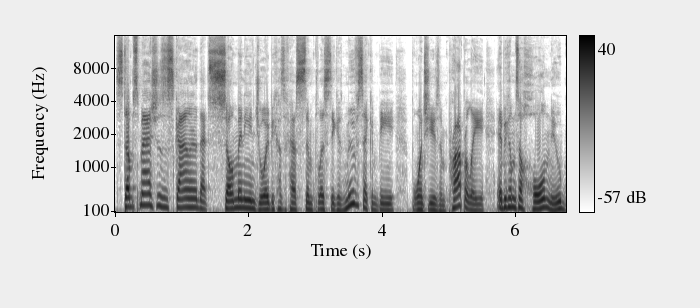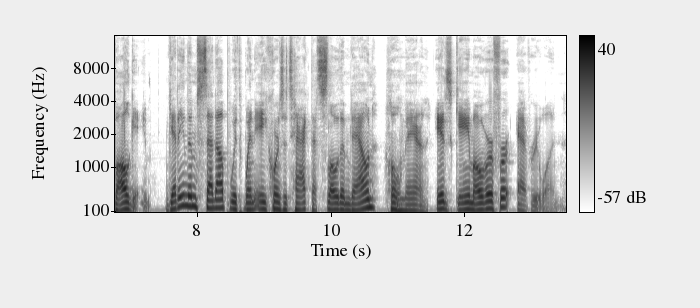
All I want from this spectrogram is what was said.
Stump Smash is a Skylander that so many enjoy because of how simplistic his moveset can be, but once you use them properly, it becomes a whole new ballgame. Getting them set up with when acorns attack that slow them down, oh man, it's game over for everyone.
